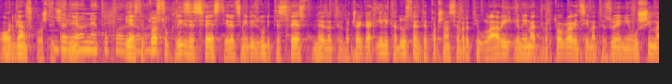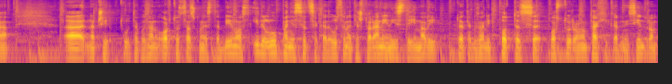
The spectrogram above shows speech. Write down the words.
organsko oštećenje. Da bi vam neko povjerovao. Jeste, to su krize svesti. Recimo, ili izgubite svest, ne znate zbog čega, ili kad ustanete počne vam se vrti u glavi, ili imate vrtoglavice, imate zujenje ušima, a, znači tu takozvanu ortostasku nestabilnost ili lupanje srca kada ustanete što ranije niste imali, to je takozvani PTS, posturalno tahikardni sindrom,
